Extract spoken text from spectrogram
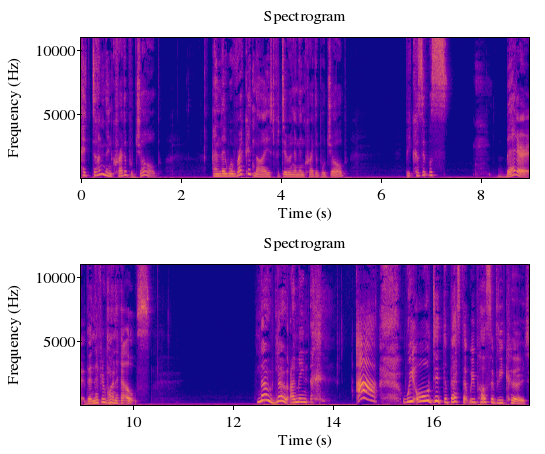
they'd done an incredible job. And they were recognized for doing an incredible job because it was better than everyone else. No, no, I mean, ah, we all did the best that we possibly could,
